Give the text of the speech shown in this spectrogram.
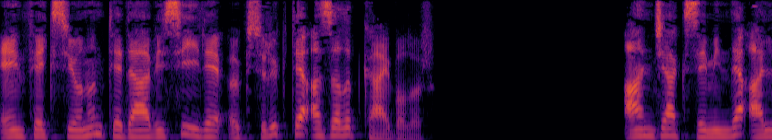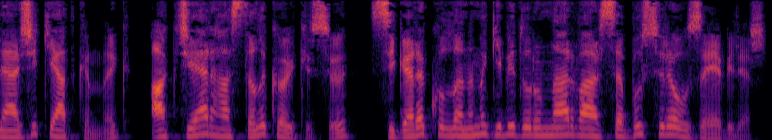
Enfeksiyonun tedavisi ile öksürük de azalıp kaybolur. Ancak zeminde alerjik yatkınlık, akciğer hastalık öyküsü, sigara kullanımı gibi durumlar varsa bu süre uzayabilir.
